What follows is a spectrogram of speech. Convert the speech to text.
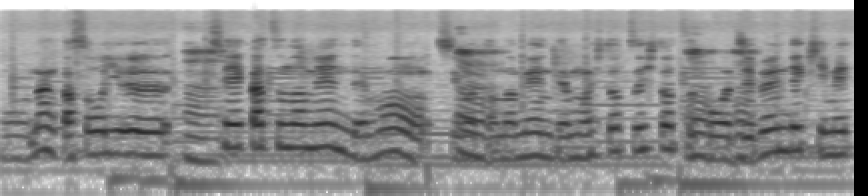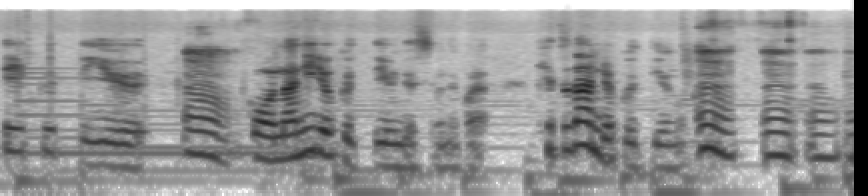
もうなんかそういううん。生活の面でも仕事の面でも一つ一つこう自分で決めていくっていううん、こう何力っていうんですよねこれ。決断力っていうの。うん、うん、うん、う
